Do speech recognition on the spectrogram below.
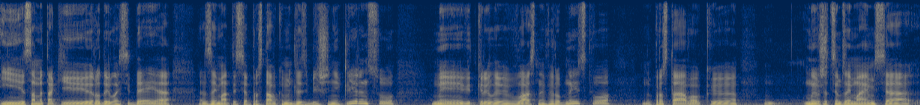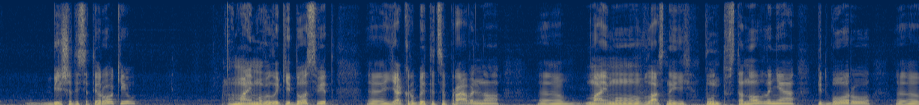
І саме так і родилась ідея займатися проставками для збільшення кліренсу. Ми відкрили власне виробництво проставок. Е, Ми вже цим займаємося більше 10 років. Маємо великий досвід, е, як робити це правильно. Е, Маємо власний пункт встановлення, підбору. Е,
